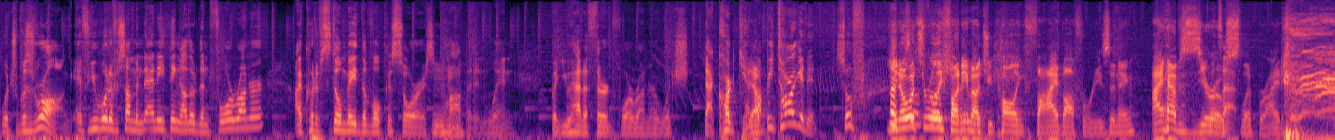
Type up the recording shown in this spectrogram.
which was wrong. If you would have summoned anything other than Forerunner, I could have still made the Volcasaurus and mm-hmm. pop it and win. But you had a third Forerunner, which that card cannot Yep. be targeted. So You know so what's really funny about you calling five off reasoning? I have zero slip rider.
